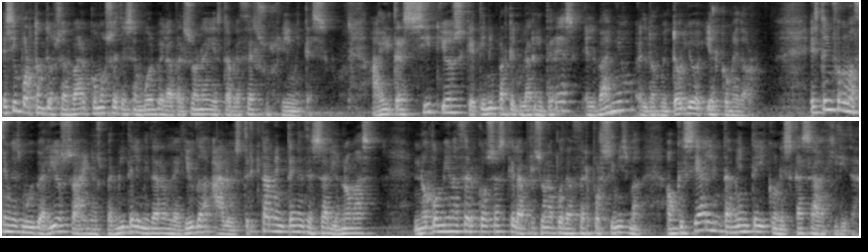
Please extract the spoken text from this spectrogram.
Es importante observar cómo se desenvuelve la persona y establecer sus límites. Hay tres sitios que tienen particular interés, el baño, el dormitorio y el comedor. Esta información es muy valiosa y nos permite limitar la ayuda a lo estrictamente necesario, no más. No conviene hacer cosas que la persona puede hacer por sí misma, aunque sea lentamente y con escasa agilidad.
